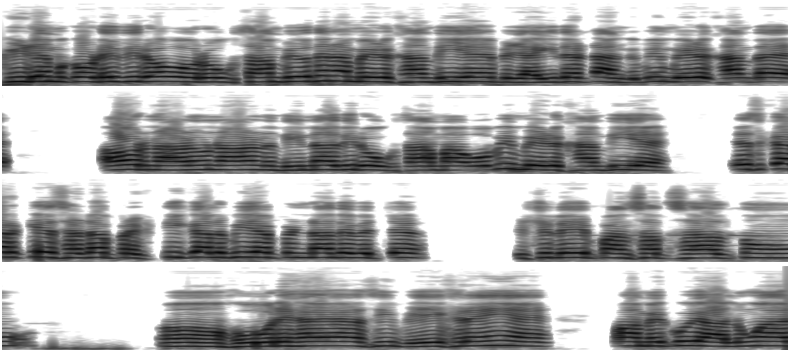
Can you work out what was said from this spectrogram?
ਕੀੜੇ ਮਕੌੜੇ ਦੀ ਰੋ- ਰੋਕਥਾਮ ਵੀ ਉਹਦੇ ਨਾਲ ਮੇਲ ਖਾਂਦੀ ਹੈ, ਬਿਜਾਈ ਦਾ ਢੰਗ ਵੀ ਮੇਲ ਖਾਂਦਾ ਹੈ ਔਰ ਨਾਲੋਂ ਨਾਲ ਨਦੀਨਾਂ ਦੀ ਰੋਕਥਾਮ ਆ, ਉਹ ਵੀ ਮੇਲ ਖਾਂਦੀ ਹੈ। ਇਸ ਕਰਕੇ ਸਾਡਾ ਪ੍ਰੈਕਟੀਕਲ ਵੀ ਹੈ ਪਿੰਡਾਂ ਦੇ ਵਿੱਚ, ਪਿਛਲੇ 5-7 ਸਾਲ ਤੋਂ ਹੋ ਰਿਹਾ ਹੈ, ਅਸੀਂ ਵੇਖ ਰਹੇ ਹਾਂ। ਭਾਵੇਂ ਕੋਈ ਆਲੂਆਂ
